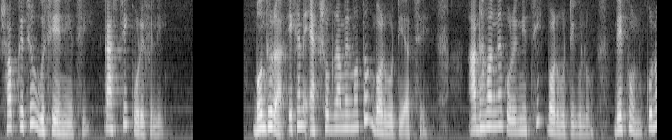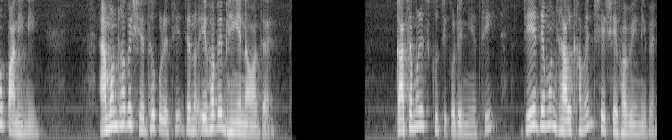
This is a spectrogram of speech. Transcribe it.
সব কিছু গুছিয়ে নিয়েছি। কাজটি করে ফেলি। বন্ধুরা, এখানে একশো গ্রামের মতো বরবটি আছে। আধা ভাঙা করে নিচ্ছি বরবটিগুলো। দেখুন, কোনো পানি নেই। এমনভাবে সেদ্ধ করেছি যেন এভাবে ভেঙে নেওয়া যায়। কাঁচামরিচ কুচি করে নিয়েছি। যে যেমন ঝাল খাবেন, সে সেভাবেই নেবেন।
